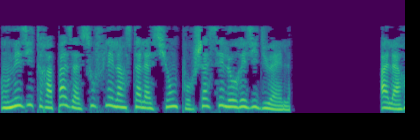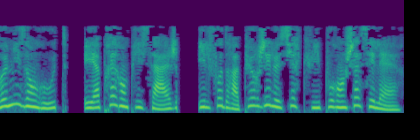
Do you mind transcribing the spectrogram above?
On n'hésitera pas à souffler l'installation pour chasser l'eau résiduelle. À la remise en route, et après remplissage, il faudra purger le circuit pour en chasser l'air.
